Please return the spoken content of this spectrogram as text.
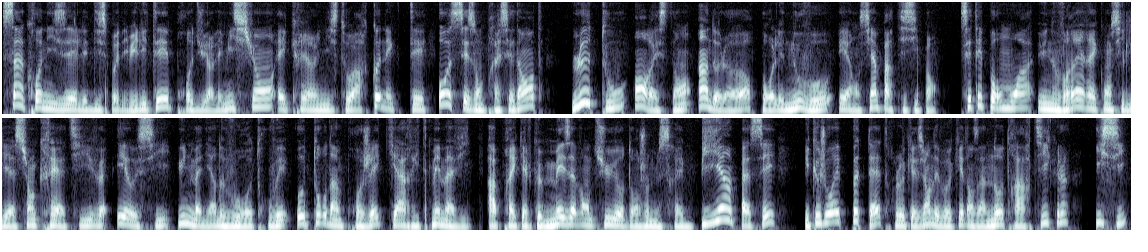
synchroniser les disponibilités, produire l'émission, écrire une histoire connectée aux saisons précédentes, le tout en restant indolore pour les nouveaux et anciens participants. C'était pour moi une vraie réconciliation créative et aussi une manière de vous retrouver autour d'un projet qui a rythmé ma vie. Après quelques mésaventures dont je me serais bien passé et que j'aurai peut-être l'occasion d'évoquer dans un autre article, ici,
